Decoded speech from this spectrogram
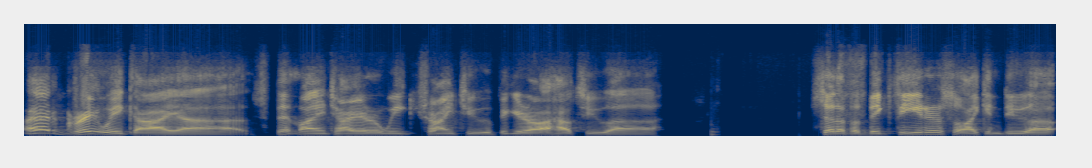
I had a great week. I uh, spent my entire week trying to figure out how to uh, set up a big theater so I can do uh,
